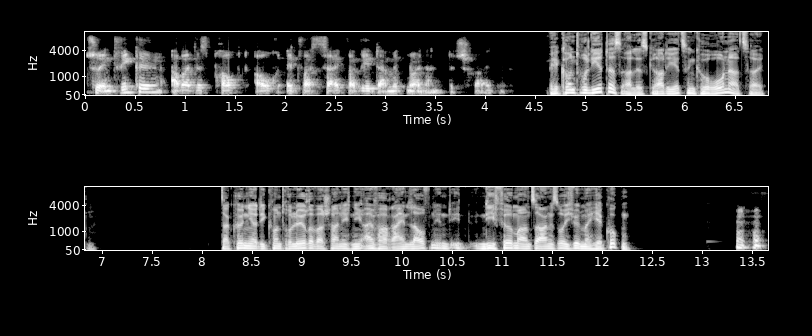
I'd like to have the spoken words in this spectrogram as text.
zu entwickeln. Aber das braucht auch etwas Zeit, weil wir damit Neuland beschreiten. Wer kontrolliert das alles, gerade jetzt in Corona-Zeiten? Da können ja die Kontrolleure wahrscheinlich nicht einfach reinlaufen in, in die Firma und sagen, so, ich will mal hier gucken.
